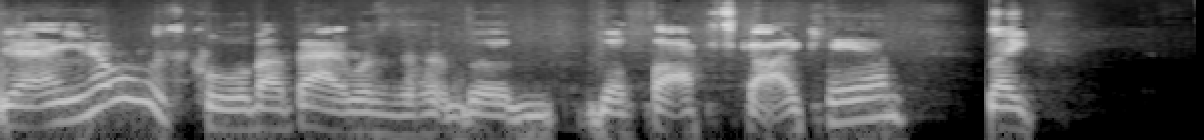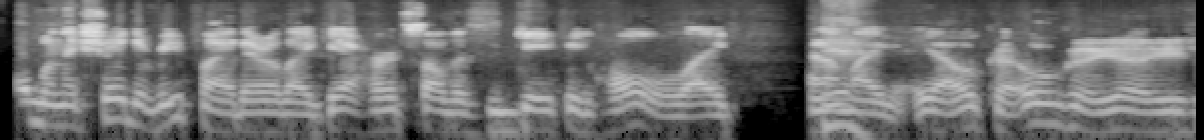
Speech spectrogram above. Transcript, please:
Yeah, and you know what was cool about that It was the the the Fox Sky Cam. Like when they showed the replay, they were like, "Yeah, Hurts saw this gaping hole." Like, and I'm like, "Yeah, okay, okay, yeah." He's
